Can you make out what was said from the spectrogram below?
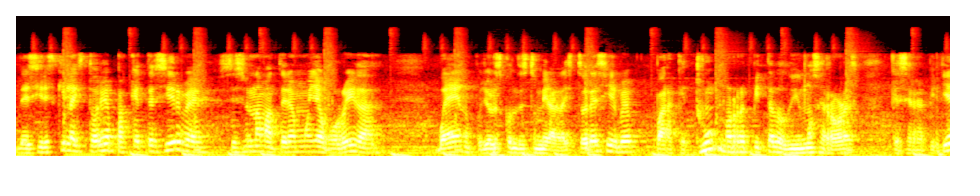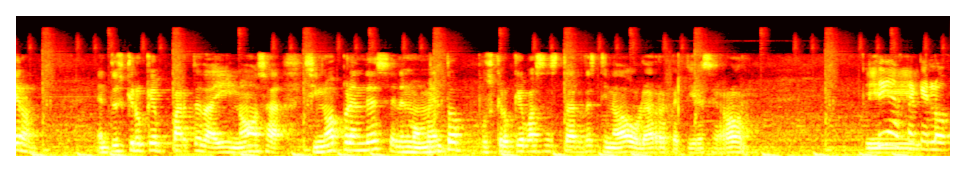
Decir, es que la historia, ¿para qué te sirve? Si es una materia muy aburrida. Bueno, pues yo les contesto, mira, la historia sirve para que tú no repitas los mismos errores que se repitieron. Entonces creo que parte de ahí, ¿no? O sea, si no aprendes en el momento, pues creo que vas a estar destinado a volver a repetir ese error. Y, sí, hasta que lo...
